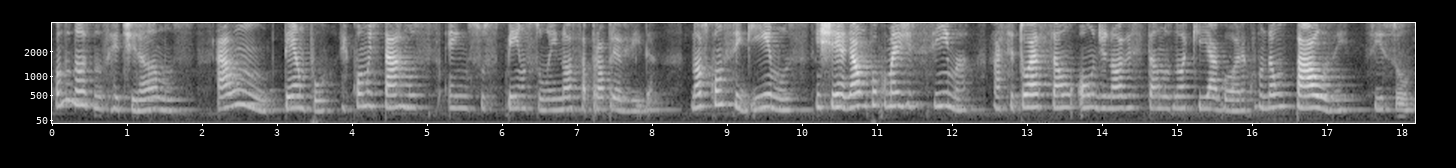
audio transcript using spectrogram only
Quando nós nos retiramos, há um tempo, é como estarmos em suspenso em nossa própria vida. Nós conseguimos enxergar um pouco mais de cima a situação onde nós estamos no aqui e agora, como dar um pause, se isso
